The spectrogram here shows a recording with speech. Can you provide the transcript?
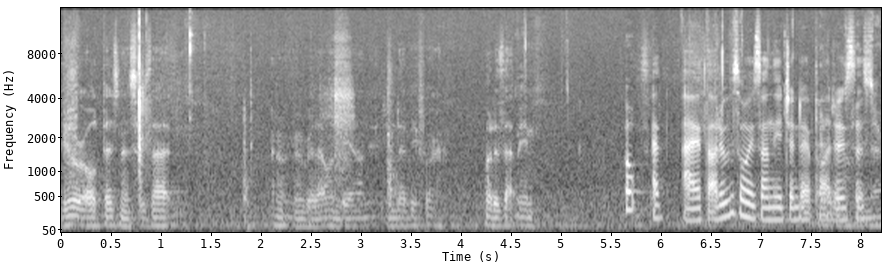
New or old business, is that, I don't remember that one being on the agenda before. What does that mean? Oh, I, I thought it was always on the agenda. I apologize. This there.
